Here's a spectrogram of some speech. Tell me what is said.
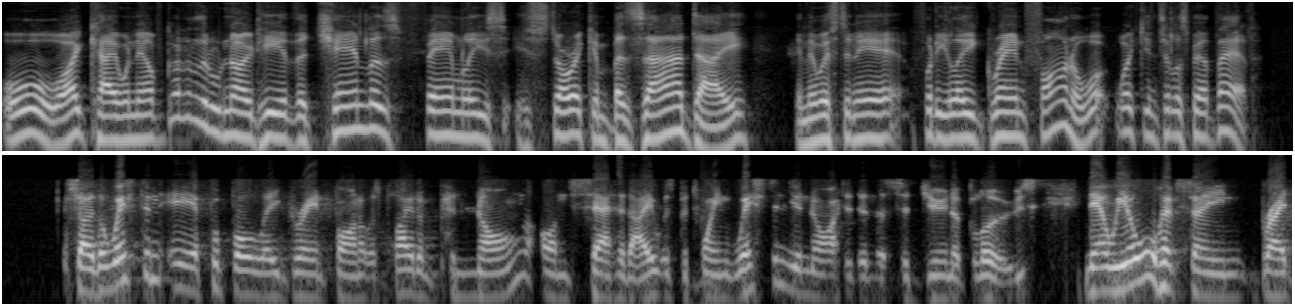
Oh, okay. Well, now I've got a little note here. The Chandler's Family's Historic and Bizarre Day in the Western Eyre Footy League Grand Final. What, what can you tell us about that? So the Western Eyre Football League Grand Final was played in Penong on Saturday. It was between Western United and the Ceduna Blues. Now we all have seen Brad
